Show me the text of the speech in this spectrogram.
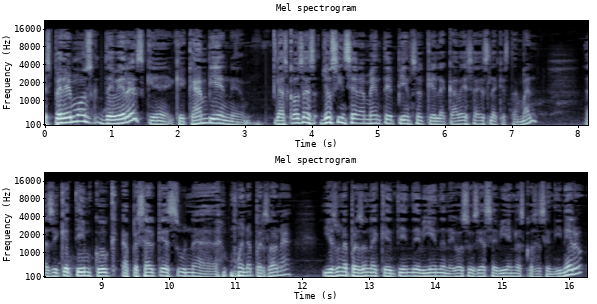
Esperemos de veras que, que cambien eh, las cosas. Yo sinceramente pienso que la cabeza es la que está mal. Así que Tim Cook, a pesar que es una buena persona y es una persona que entiende bien de negocios y hace bien las cosas en dinero,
